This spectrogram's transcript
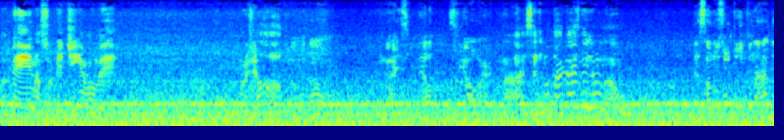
Tá bem, na subidinha, vamos ver. Congelou. Vamos dar um, um gásinho nela, desligar o ar. Ah, isso aí não dá gás nenhum, não. É só não usa um ponto nada.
